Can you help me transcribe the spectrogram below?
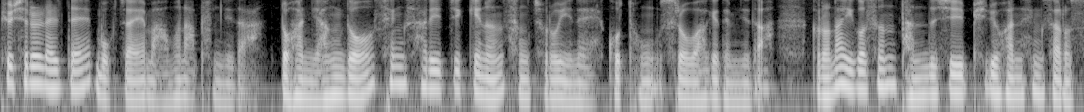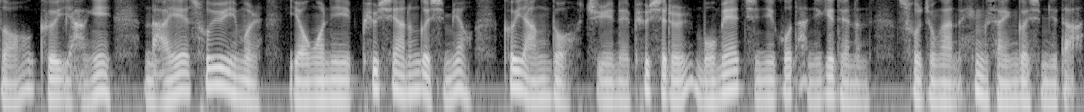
표시를 낼 때 목자의 마음은 아픕니다. 또한 양도 생살이 찢기는 상처로 인해 고통스러워하게 됩니다. 그러나 이것은 반드시 필요한 행사로서 그 양이 나의 소유임을 영원히 표시하는 것이며 그 양도 주인의 표시를 몸에 지니고 다니게 되는 소중한 행사인 것입니다.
